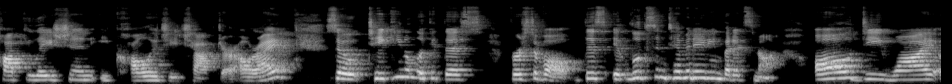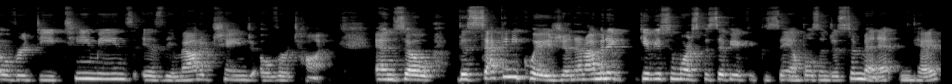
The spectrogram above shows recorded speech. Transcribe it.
population ecology chapter, all right? So taking a look at this, first of all, this it looks intimidating, but it's not. All dy over dt means is the amount of change over time. And so the second equation, and I'm going to give you some more specific examples in just a minute, okay?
